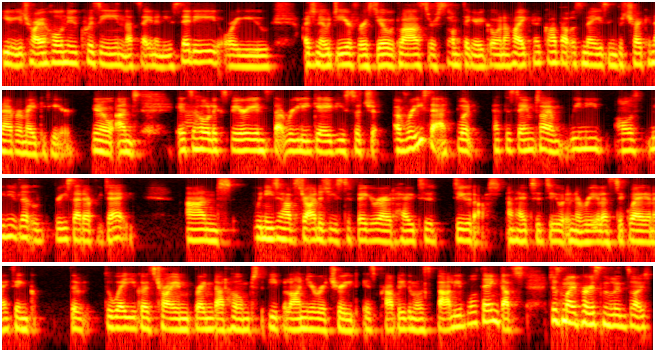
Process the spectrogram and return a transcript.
you, you try a whole new cuisine, let's say in a new city, or you, I don't know, do your first yoga class or something, or you go on a hike, like, God, that was amazing, but sure, I can never make it here, you know, and it's a whole experience that really gave you such a, a reset. But at the same time, we need always, we need a little reset every day. And we need to have strategies to figure out how to do that and how to do it in a realistic way. And I think the the way you guys try and bring that home to the people on your retreat is probably the most valuable thing. That's just my personal insight,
